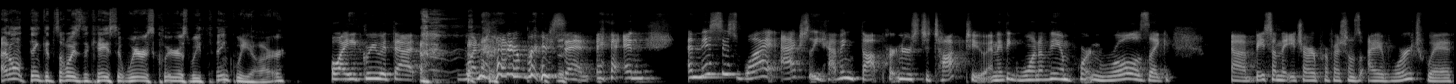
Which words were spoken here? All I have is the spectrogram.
I don't think it's always the case that we're as clear as we think we are. Oh, I agree with that 100%. and and this is why actually having thought partners to talk to and I think one of the important roles like uh, based on the HR professionals I have worked with,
